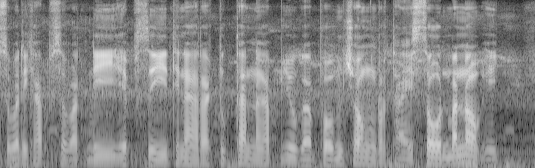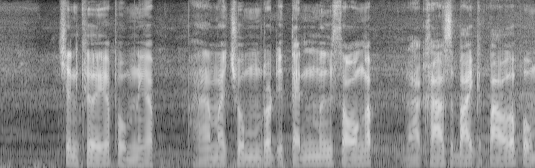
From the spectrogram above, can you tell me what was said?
สวัสดีครับ สวัสดี FC ที่น่ารักทุกท่านนะครับ อยู่กับผมช่องรถไถโซนบ้านนอกอีก เช่นเคยครับผมนะครับพามาชมรถอีแตนมือสองครับ ราคาสบายกระเป๋าครับผม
